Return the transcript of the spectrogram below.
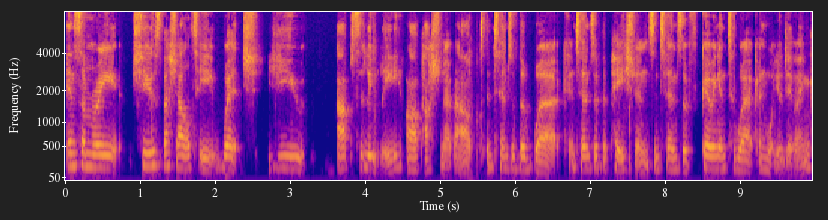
in summary, choose specialty which you absolutely are passionate about in terms of the work, in terms of the patients, in terms of going into work and what you're doing,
